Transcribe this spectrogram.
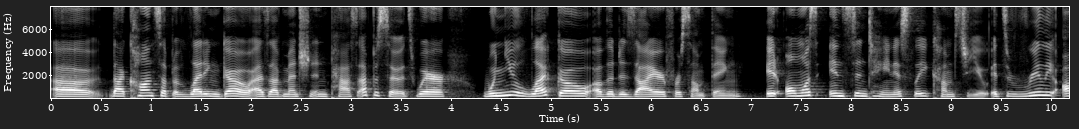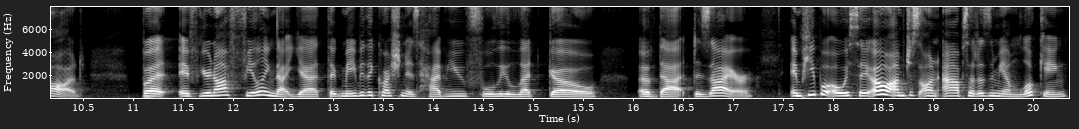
uh, that concept of letting go as I've mentioned in past episodes where when you let go of the desire for something, it almost instantaneously comes to you. It's really odd. But if you're not feeling that yet, that maybe the question is have you fully let go of that desire? And people always say, "Oh, I'm just on apps. That doesn't mean I'm looking."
